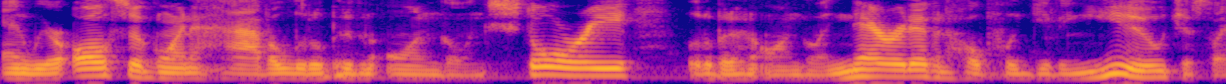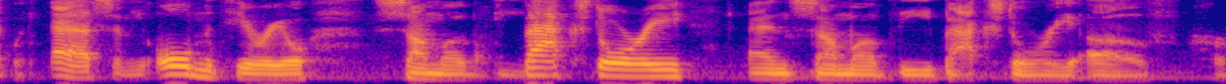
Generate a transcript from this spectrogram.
And we are also going to have a little bit of an ongoing story, a little bit of an ongoing narrative, and hopefully giving you, just like with S and the old material, some of the backstory and some of the backstory of her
